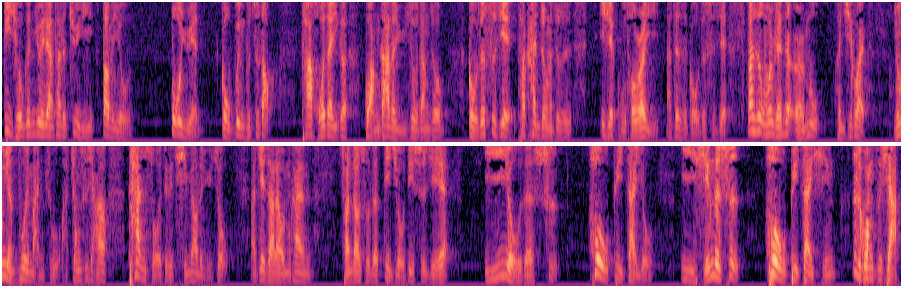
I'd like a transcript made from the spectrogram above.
地球跟月亮它的距离到底有多远。狗并不知道，它活在一个广大的宇宙当中。狗的世界，它看中的就是一些骨头而已啊，这是狗的世界。但是我们人的耳目很奇怪，永远不会满足啊，总是想要探索这个奇妙的宇宙啊。接下来我们看《传道书》的第九、第十节：已有的事，后必再有；已行的事，后必再行。日光之下，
